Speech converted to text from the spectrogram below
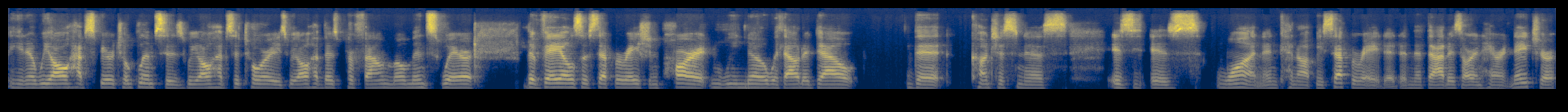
You know we all have spiritual glimpses we all have satoris we all have those profound moments where the veils of separation part and we know without a doubt that consciousness is is one and cannot be separated and that that is our inherent nature.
